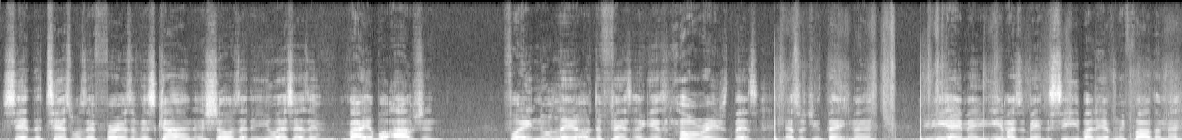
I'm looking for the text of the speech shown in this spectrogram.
said the test was a first of its kind and shows that the U.S. has a viable option for a new layer of defense against long range threats. That's what you think, man. You EA, man, you EA must have been deceived by the Heavenly Father, man.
